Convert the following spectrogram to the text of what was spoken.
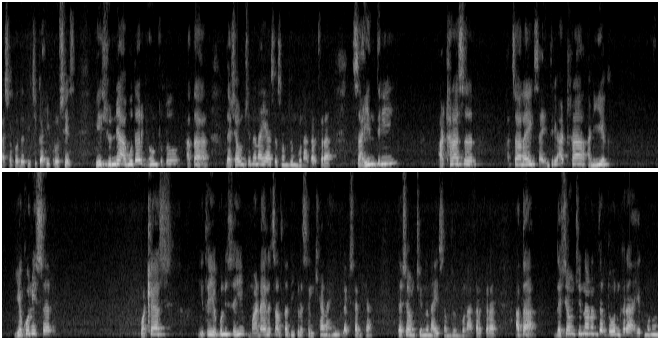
अशा पद्धतीची काही प्रोसेस हे शून्य अगोदर घेऊन ठेवतो. आता दशांशनं नाही असं समजून गुणाकार करा. साहित्री अठरा सर. आजचा आला एक. साहिंत्री अठरा आणि एक. एकोणीस सर. वाटल्यास इथे एकोणीसही मांडायला चालतात. इकडे संख्या नाही. लक्षात घ्या. दशांश चिन्ह नाही समजून गुणाकार करा. आता दशांश चिन्हानंतर दोन घरं आहेत म्हणून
